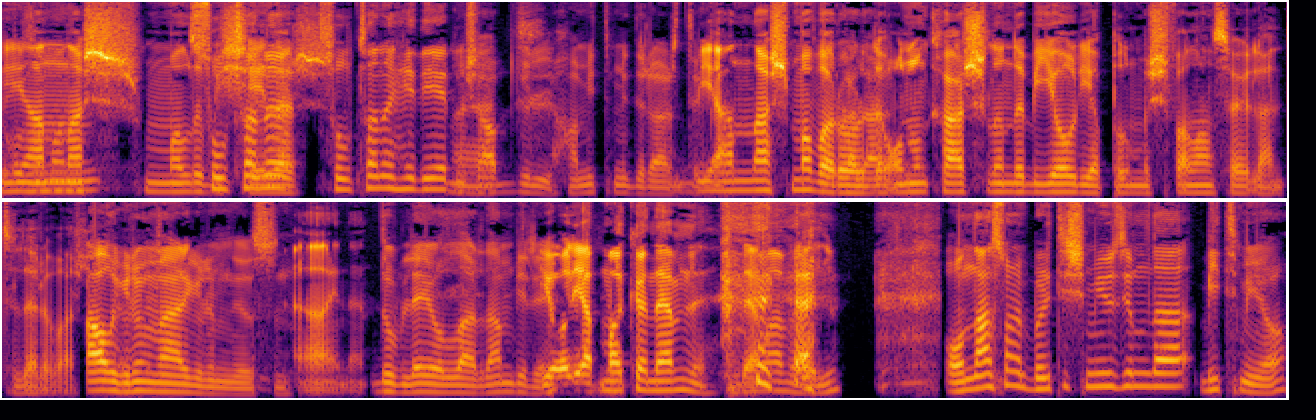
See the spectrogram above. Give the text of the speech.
bir O anlaşmalı bir Sultanı, şeyler. Sultanı hediye etmiş. Evet. Abdülhamit midir artık? Bir anlaşma var orada. Onun karşılığında bir yol yapılmış falan söylentileri var. Al gülüm ver gülüm diyorsun. Aynen. Duble yollardan biri. Yol yapmak önemli. Devam edelim. Ondan sonra British Museum'da bitmiyor.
